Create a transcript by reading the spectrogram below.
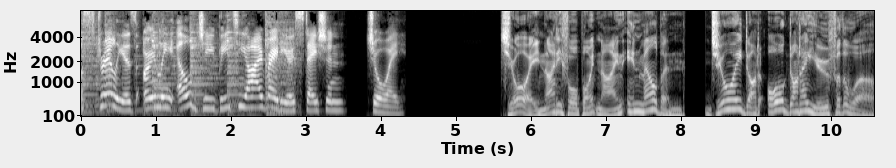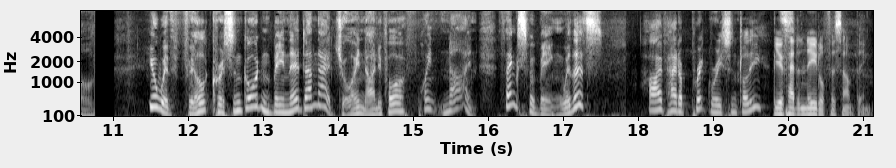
Australia's only LGBTI radio station, Joy. Joy 94.9 in Melbourne. Joy.org.au for the world. You're with Phil, Chris, and Gordon. Been there, done that. Joy 94.9. Thanks for being with us. I've had a prick recently. You've had a needle for something.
